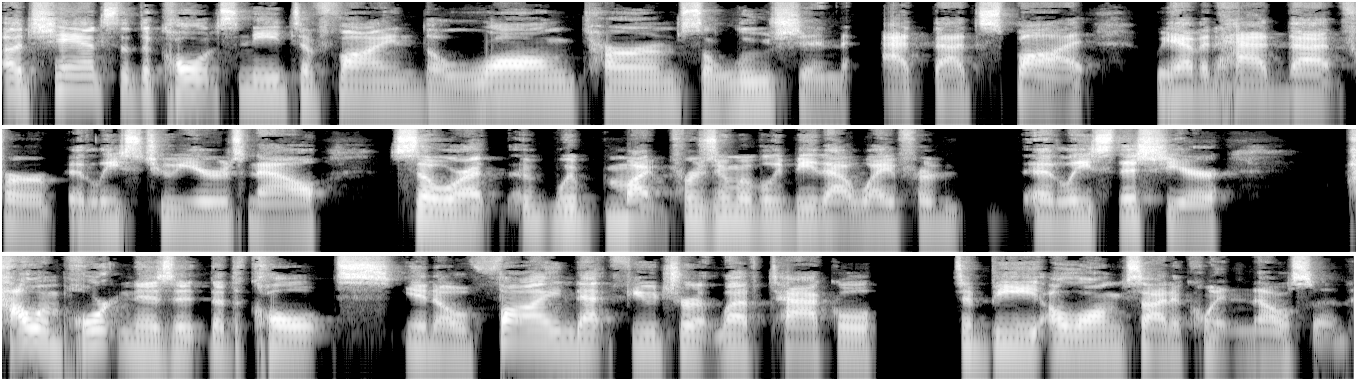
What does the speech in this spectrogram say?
a chance that the Colts need to find the long term solution at that spot. We haven't had that for at least two years now. So we're at, we might presumably be that way for at least this year how important is it that the Colts, you know, find that future at left tackle to be alongside of Quenton Nelson?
